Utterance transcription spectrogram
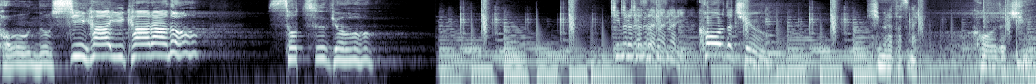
この支配からの卒業。木村達成。コールドチューン木村達成。コールドチューン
